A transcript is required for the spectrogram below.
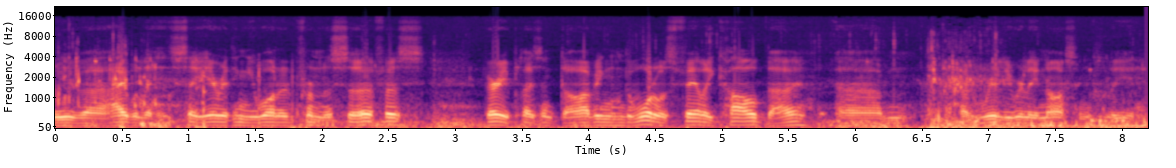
We've uh, able to see everything you wanted from the surface. Very pleasant diving. The water was fairly cold though, um, but really, really nice and clear.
